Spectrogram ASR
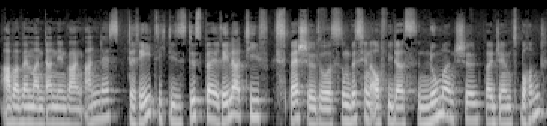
Aber wenn man dann den Wagen anlässt, dreht sich dieses Display relativ special. So, es ist so ein bisschen auch wie das Nummernschild bei James Bond.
